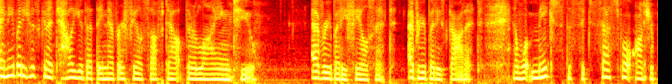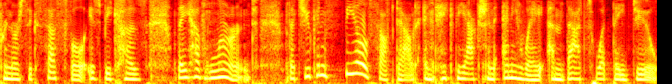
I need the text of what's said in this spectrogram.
anybody who's going to tell you that they never feel self doubt, they're lying to you. Everybody feels it. Everybody's got it. And what makes the successful entrepreneur successful is because they have learned that you can feel self doubt and take the action anyway. And that's what they do.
